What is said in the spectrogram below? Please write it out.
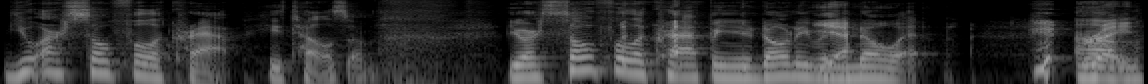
you are so full of crap, he tells him. You are so full of crap and you don't even Yeah. know it. Um, Right.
